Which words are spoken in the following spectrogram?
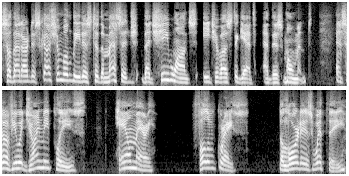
so that our discussion will lead us to the message that she wants each of us to get at this moment. And so, if you would join me, please. Hail Mary, full of grace, the Lord is with thee.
